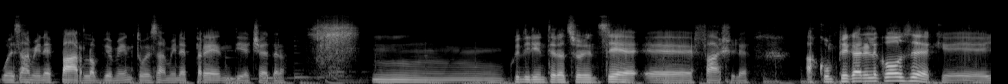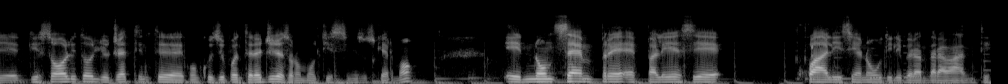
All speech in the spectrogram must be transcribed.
O esamina e parla ovviamente, o esamina e prendi, eccetera. Mm, quindi l'interazione in sé è facile a complicare le cose è che di solito gli oggetti inter- con cui si può interagire sono moltissimi su schermo e non sempre è palese quali siano utili per andare avanti.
